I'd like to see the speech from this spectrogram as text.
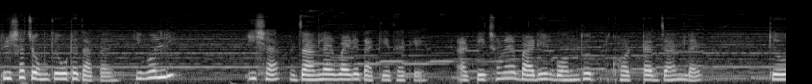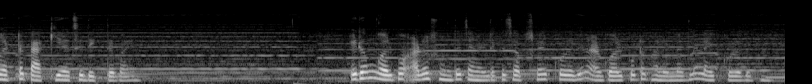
তৃষা চমকে উঠে তাকায়, কি বললি? ঈশা জানলার বাইরে তাকিয়ে থাকে, আর পেছনের বাড়ির বন্ধ ঘরটার জানলায় কেউ একটা তাকিয়ে আছে দেখতে পায়। এরকম গল্প আরও শুনতে চ্যানেলটাকে সাবস্ক্রাইব করে দিন, আর গল্পটা ভালো লাগলে লাইক করে দেবেন।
